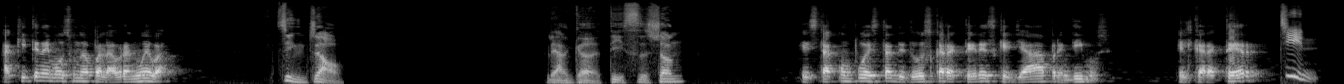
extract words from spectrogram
Aquí tenemos una palabra nueva, 近照，两个第四声， está compuesta de dos caracteres que ya aprendimos. El carácter Jin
